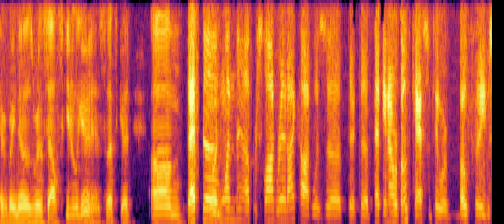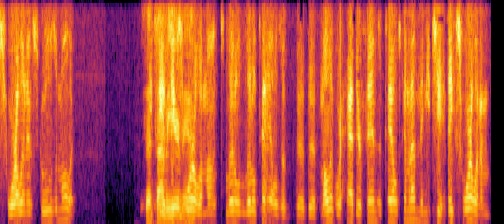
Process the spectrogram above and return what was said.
everybody knows where the South Skeeter Lagoon is. So that's good. Um, that uh, one upper slot red I caught was uh, that uh, Pepe and I were both casting to. Were both uh, he was swirling in schools of mullet. It's that you time see a of year, big man. swirl amongst little little tails of the the mullet were had their fins and tails coming up, and then you see a big swirl in them,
